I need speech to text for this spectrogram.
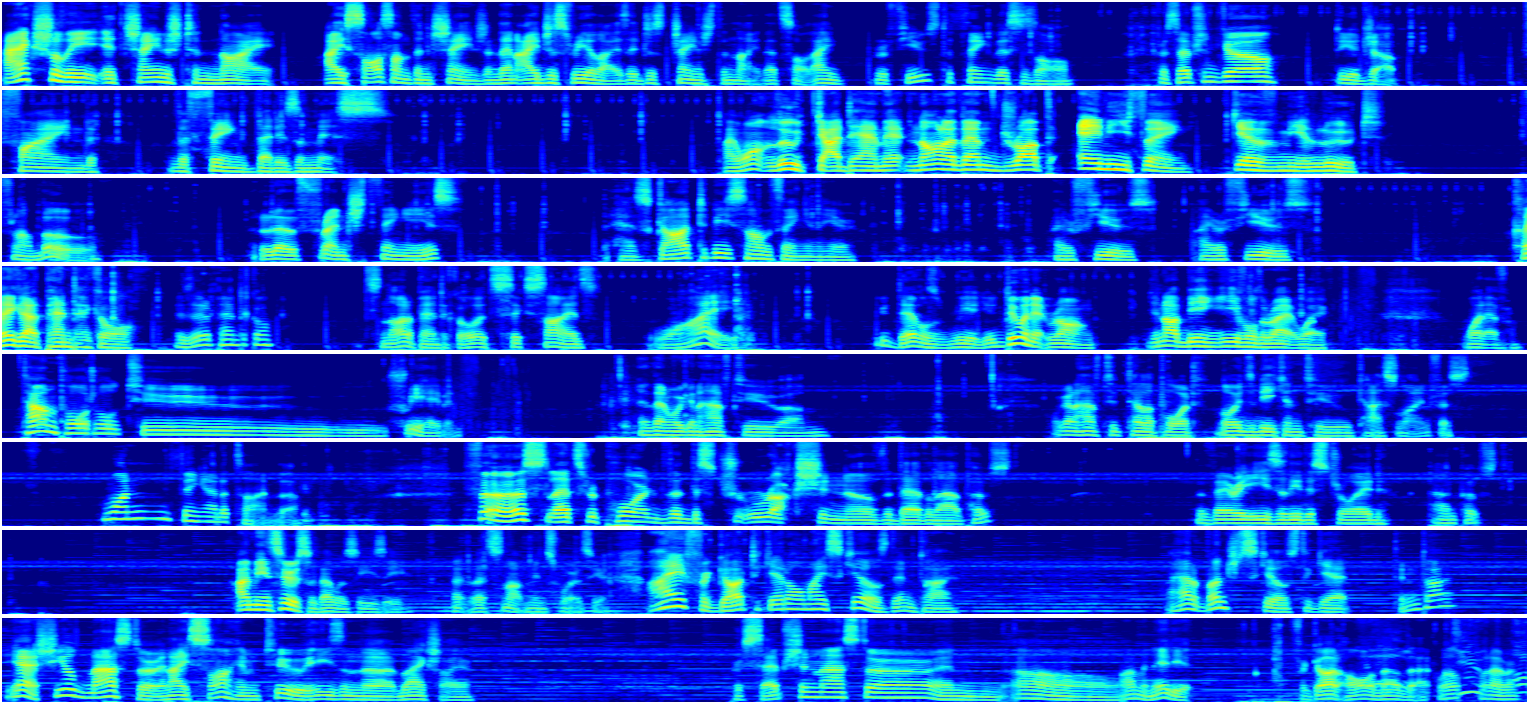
Actually, it changed to night. I saw something change, and then I just realized it just changed to night. That's all. I refuse to think this is all. Perception girl, do your job. Find the thing that is amiss. I want loot, goddammit. None of them dropped anything. Give me loot. Flambeau. Hello, French thingies. There has got to be something in here. I refuse. I refuse. Click that pentacle. Is it a pentacle? It's not a pentacle. It's six sides. Why? You devil's weird. You're doing it wrong. You're not being evil the right way. Whatever. Town portal to Freehaven. And then we're gonna have to um, we're gonna have to teleport Lloyd's Beacon to Castle Ironfist. One thing at a time though. First, let's report the destruction of the Devil Outpost. The very easily destroyed outpost. I mean, seriously, that was easy. Let's not mince words here. I forgot to get all my skills, didn't I? I had a bunch of skills to get, didn't I? Yeah, Shield Master, and I saw him too. He's in the Blackshire. Perception Master, and... Oh, I'm an idiot. Forgot all about that. Well, whatever.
